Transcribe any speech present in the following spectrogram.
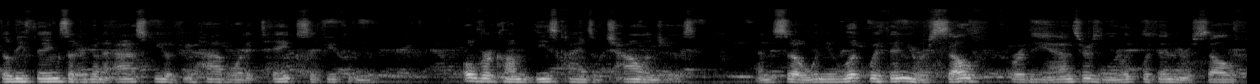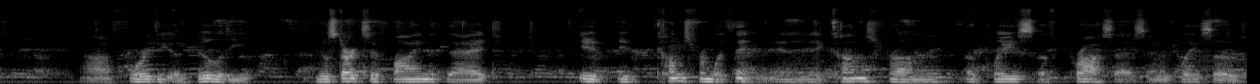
There'll be things that are going to ask you if you have what it takes, if you can overcome these kinds of challenges. And so when you look within yourself for the answers and you look within yourself uh, for the ability, you'll start to find that it it comes from within and it comes from a place of process and a place of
